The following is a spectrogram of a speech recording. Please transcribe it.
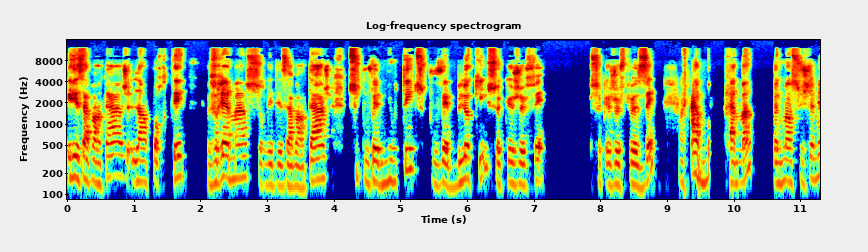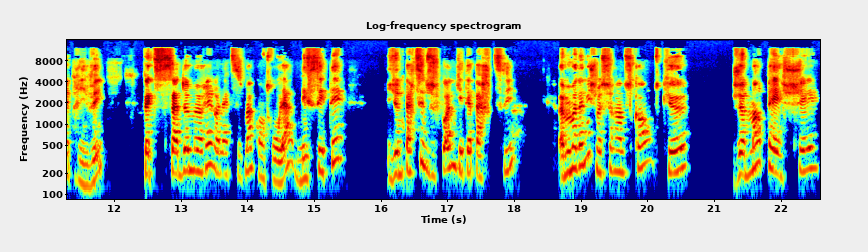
et les avantages l'emportaient vraiment sur les désavantages. Tu pouvais muter, tu pouvais bloquer ce que je fais, ce que je faisais abondamment. Je ne m'en suis jamais privé. Fait que ça demeurait relativement contrôlable, mais c'était, il y a une partie du fun qui était partie. À un moment donné, je me suis rendu compte que je m'empêchais,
